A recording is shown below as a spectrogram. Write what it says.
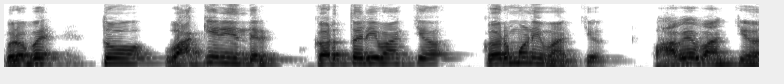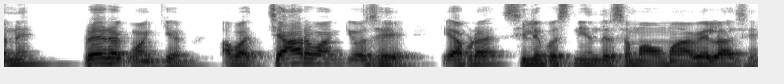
બરોબર? તો વાક્યની અંદર કર્તરી વાક્ય, કર્મણી વાક્ય, ભાવે વાક્ય અને પ્રેરક વાક્ય. આવા ચાર વાક્યો છે એ આપણા સિલેબસની અંદર સમાવવામાં આવેલા છે.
